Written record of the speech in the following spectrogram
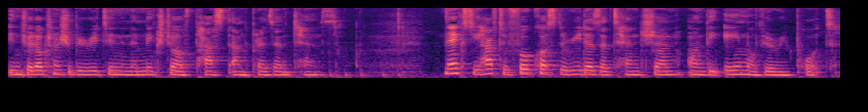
introduction should be written in a mixture of past and present tense. Next, you have to focus the reader's attention on the aim of your report.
